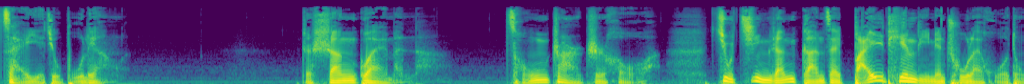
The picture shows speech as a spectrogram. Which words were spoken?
再也就不亮了。这山怪们呐，从这儿之后啊，就竟然敢在白天里面出来活动。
